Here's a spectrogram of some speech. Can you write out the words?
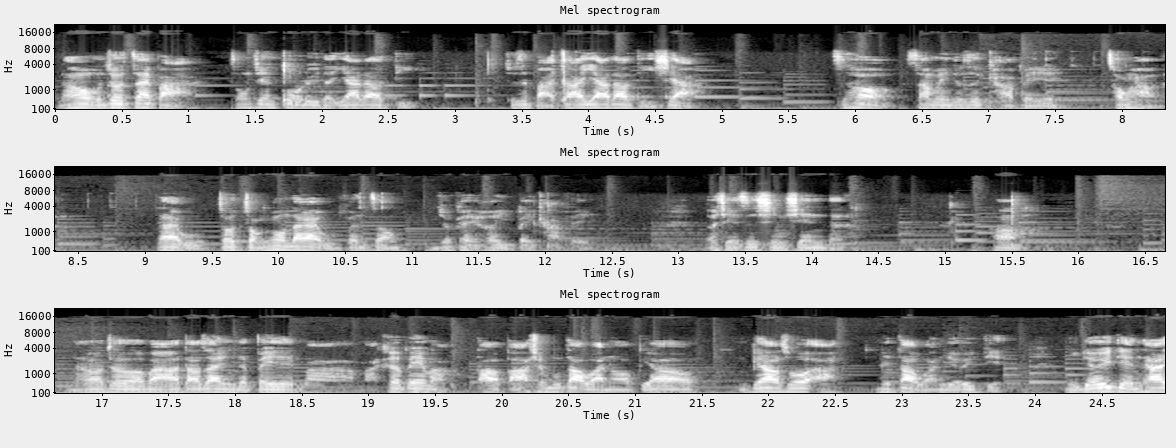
然后我们就再把中间过滤的压到底，就是把渣压到底下，之后上面就是咖啡冲好了，大概五总总共大概五分钟，你就可以喝一杯咖啡，而且是新鲜的，好，然后就把它倒在你的杯马马克杯嘛，倒把它全部倒完哦，不要你不要说啊没倒完留一点，你留一点它。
